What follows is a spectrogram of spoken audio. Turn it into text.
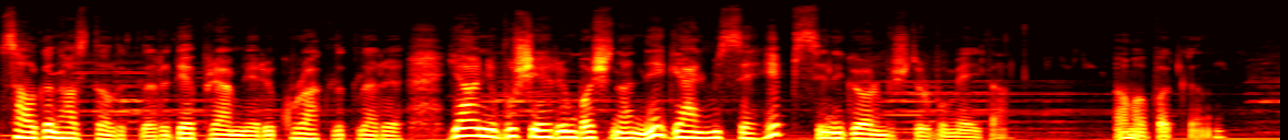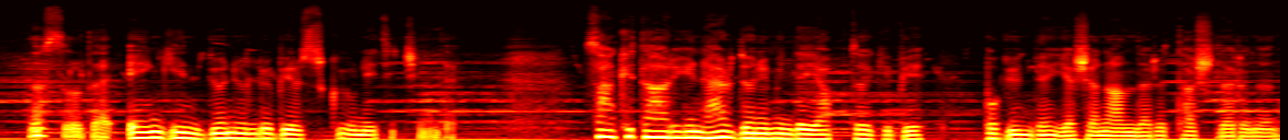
salgın hastalıkları, depremleri, kuraklıkları, yani bu şehrin başına ne gelmişse hepsini görmüştür bu meydan. Ama bakın nasıl da engin gönüllü bir sükunet içinde. Sanki tarihin her döneminde yaptığı gibi bugün de yaşananları taşlarının,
